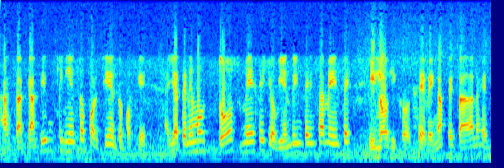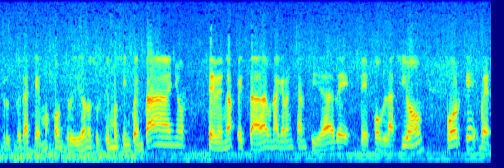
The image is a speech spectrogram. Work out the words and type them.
hasta casi un 500%, porque allá tenemos dos meses lloviendo intensamente y lógico, se ven afectadas las estructuras que hemos construido en los últimos 50 años, se ven afectada una gran cantidad de, población porque bueno,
